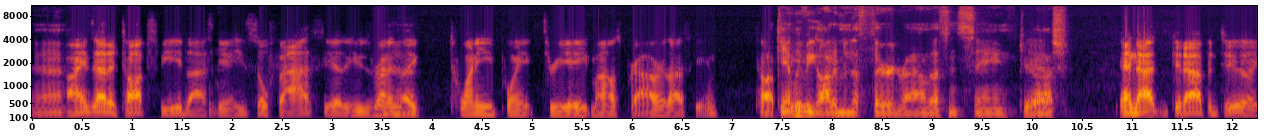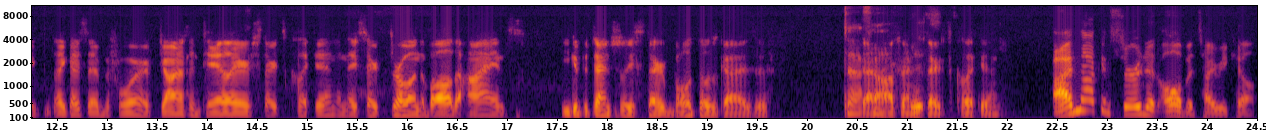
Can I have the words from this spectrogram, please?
yeah, Hines had a top speed last game. He's so fast. He had, he was running Yeah. like twenty point three eight miles per hour last game. Top. I can't believe speed. he got him in the third round. That's insane, Yeah. Josh. And that could happen too. Like like I said before, if Jonathan Taylor starts clicking and they start throwing the ball to Hines, you could potentially start both those guys if that Definitely. offense starts clicking. I'm not concerned at all about Tyreek Hill.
